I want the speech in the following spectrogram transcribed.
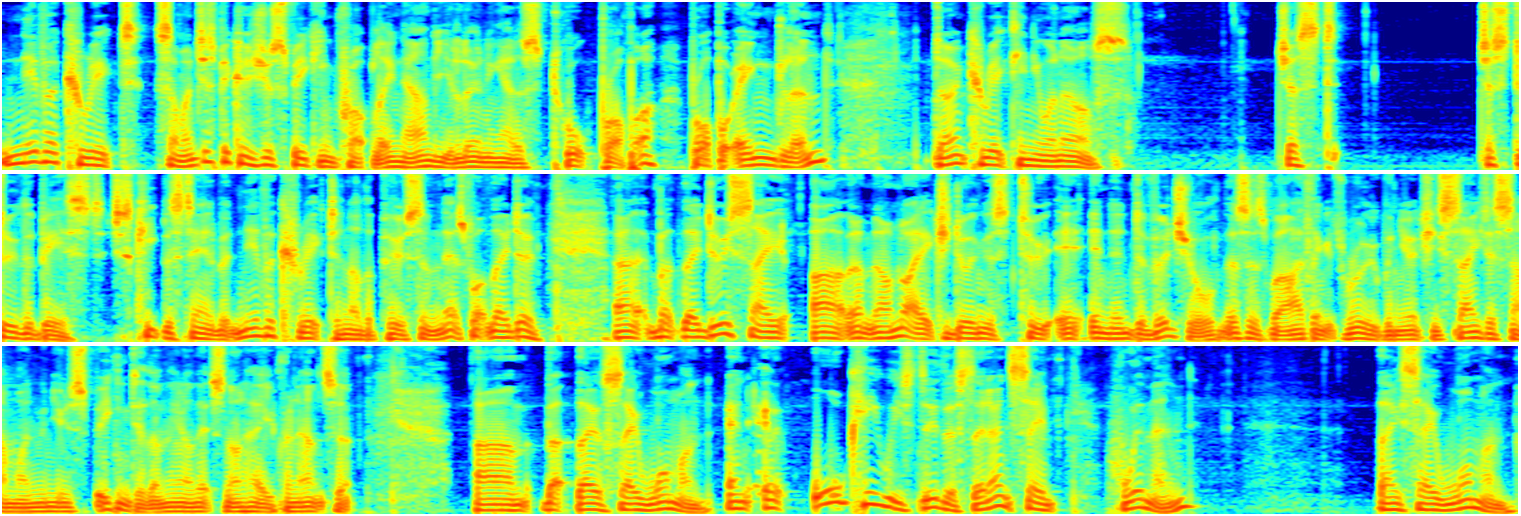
Never correct someone just because you're speaking properly. Now that you're learning how to talk proper, proper England, don't correct anyone else. Just just do the best. Just keep the standard, but never correct another person. That's what they do. Uh, but they do say, uh, I'm not actually doing this to an individual. This is why I think it's rude when you actually say to someone, when you're speaking to them, you know, that's not how you pronounce it. Um, but they'll say woman. And uh, all Kiwis do this. They don't say women, they say woman.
